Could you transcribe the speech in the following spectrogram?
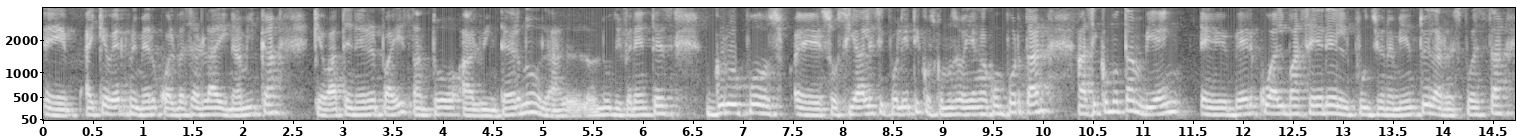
eh, hay que ver primero cuál va a ser la dinámica que va a tener el país, tanto a lo interno, los diferentes grupos sociales y políticos, cómo se vayan a comportar, así como también ver cuál va a ser el funcionamiento y la respuesta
